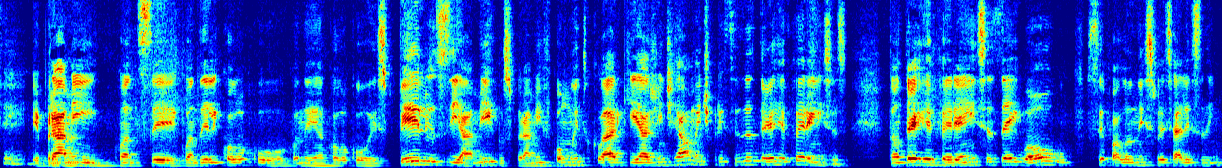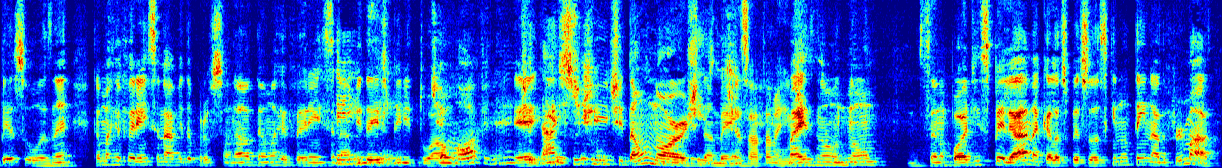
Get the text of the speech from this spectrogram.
Sim. E para uhum. mim, quando você, quando ele colocou, quando ele colocou espelhos e amigos, para mim ficou muito claro que a gente realmente precisa ter referências. Sim. Então, ter referências é igual você falando em especialistas em pessoas, né? Tem uma referência na vida profissional, tem uma referência sim, na vida sim. espiritual. Te move, né? É, te isso te, te, dá um norte isso. também. Exatamente. Mas não, não, você não pode espelhar naquelas pessoas que não tem nada firmado.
